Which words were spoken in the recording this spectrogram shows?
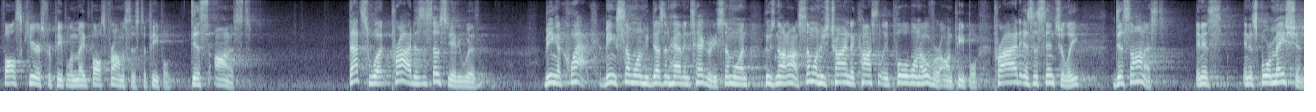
false cures for people and made false promises to people. Dishonest. That's what pride is associated with being a quack, being someone who doesn't have integrity, someone who's not honest, someone who's trying to constantly pull one over on people. Pride is essentially dishonest in its, in its formation.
